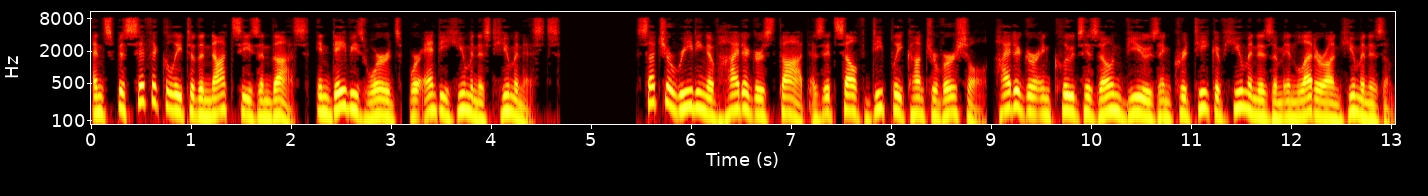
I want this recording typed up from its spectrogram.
and specifically to the Nazis and thus, in Davies' words, were anti-humanist humanists. Such a reading of Heidegger's thought is itself deeply controversial. Heidegger includes his own views and critique of humanism in Letter on Humanism.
